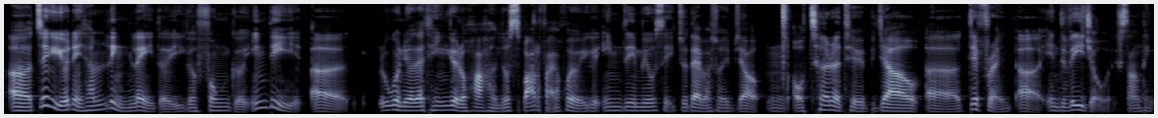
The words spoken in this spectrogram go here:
呃这个有点像另类的一个风格。indie 呃，如果你有在听音乐的话，很多 Spotify 会有一个 indie music，就代表说比较嗯 alternative，比较呃 different，呃 individual something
